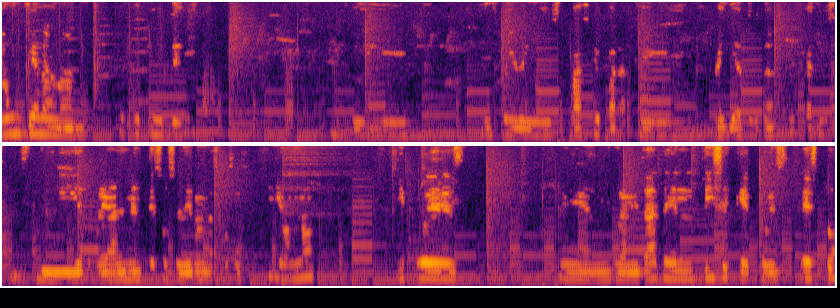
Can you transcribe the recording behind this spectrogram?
aún queda un poco de, de espacio para que haya dudas de si realmente sucedieron las cosas así o no. Y pues en realidad él dice que pues esto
